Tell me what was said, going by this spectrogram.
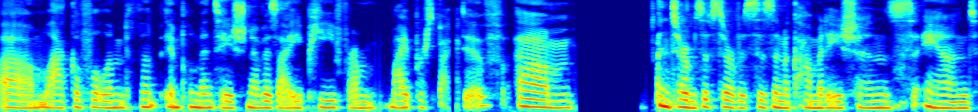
um, lack of full impl- implementation of his iep from my perspective. Um, in terms of services and accommodations and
